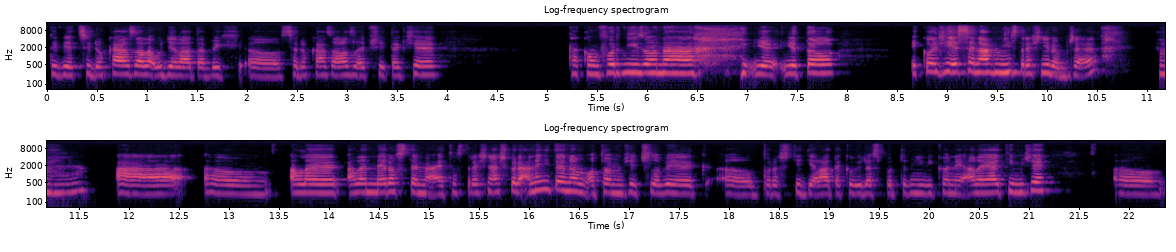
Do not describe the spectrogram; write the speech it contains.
ty věci dokázala udělat, abych uh, se dokázala zlepšit, takže ta komfortní zóna je, je to, jako žije se nám v ní strašně dobře, uh-huh. a, um, ale, ale nerosteme a je to strašná škoda. A není to jenom o tom, že člověk uh, prostě dělá takovýhle sportovní výkony, ale já tím, že uh,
